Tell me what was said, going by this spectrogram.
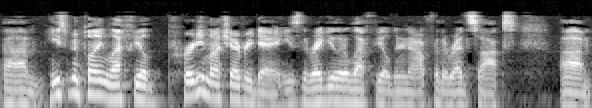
Um, he's been playing left field pretty much every day. He's the regular left fielder now for the Red Sox. Um,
